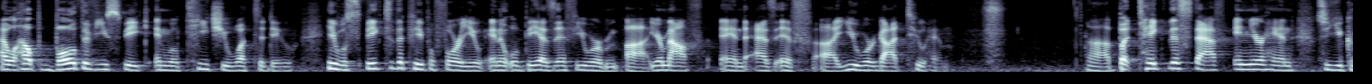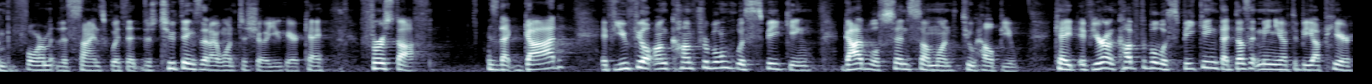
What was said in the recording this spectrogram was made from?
I will help both of you speak and will teach you what to do. He will speak to the people for you, and it will be as if you were uh, your mouth and as if uh, you were God to him. Uh, but take this staff in your hand so you can perform the signs with it. There's two things that I want to show you here, okay? First off, is that God, if you feel uncomfortable with speaking, God will send someone to help you. Okay, if you're uncomfortable with speaking, that doesn't mean you have to be up here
